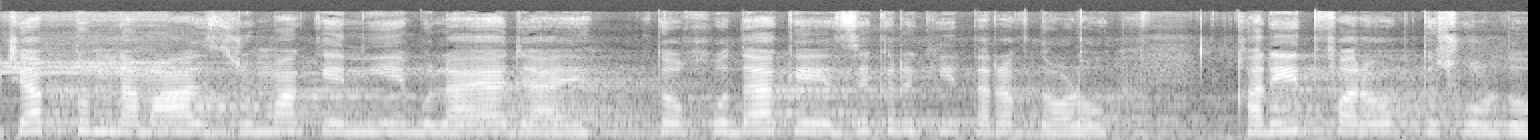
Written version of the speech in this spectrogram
जब तुम नमाज़ जुम्मा के लिए बुलाया जाए तो खुदा के ज़िक्र की तरफ़ दौड़ो। ख़रीद फ़रोख्त छोड़ दो।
